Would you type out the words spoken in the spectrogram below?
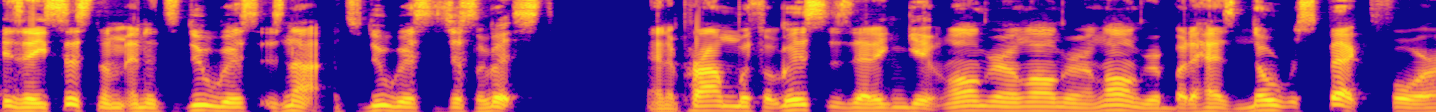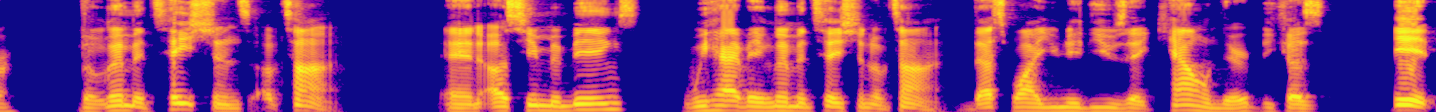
is a system and a to do list is not. A to do list is just a list. And the problem with a list is that it can get longer and longer and longer, but it has no respect for the limitations of time. And us human beings, we have a limitation of time. That's why you need to use a calendar because it,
